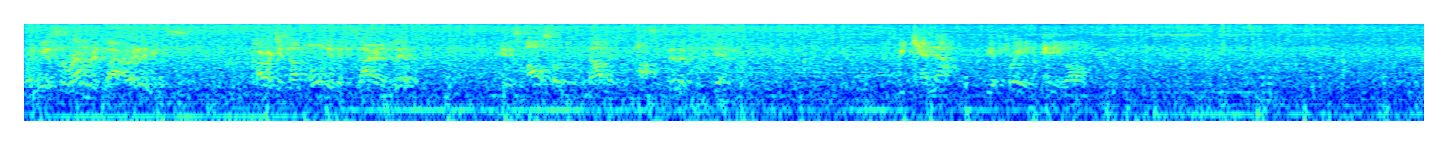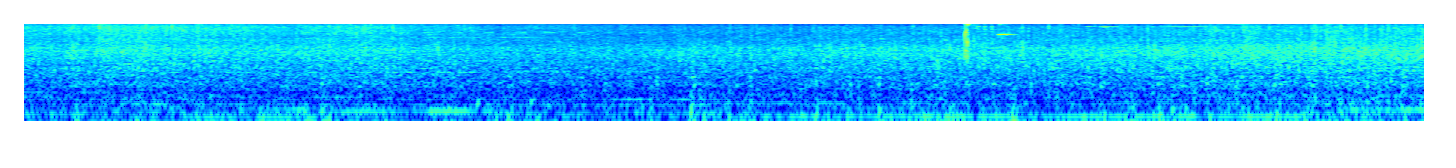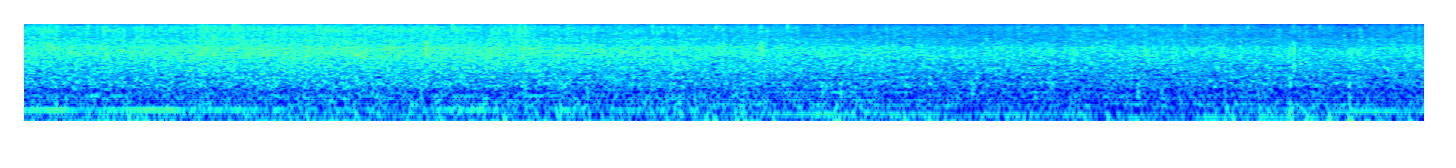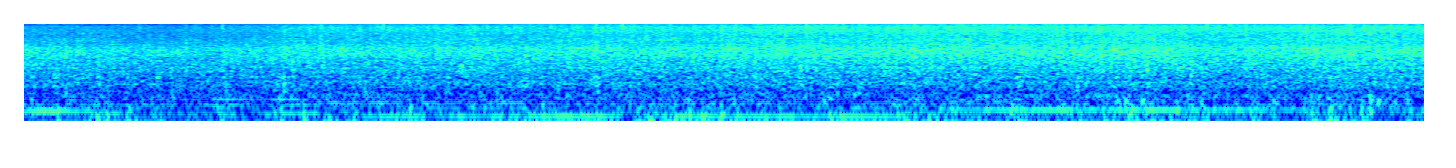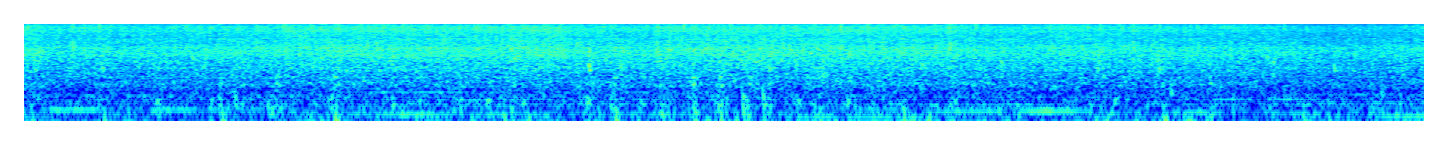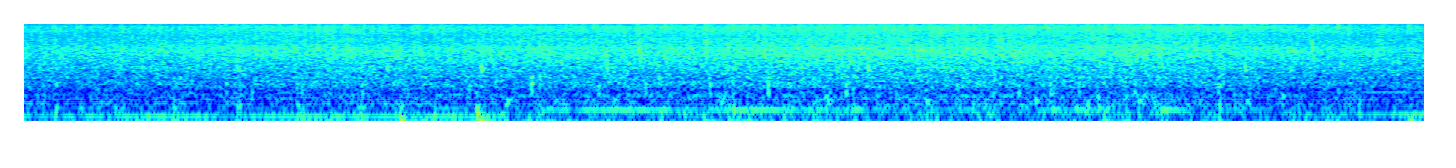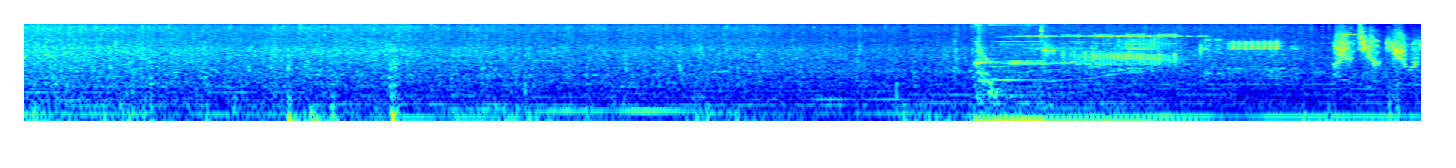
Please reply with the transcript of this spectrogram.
When we are surrounded by our enemies, courage is not only the desire to live, it is also to acknowledge the possibility of death. We cannot be afraid any longer. Joke, you're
